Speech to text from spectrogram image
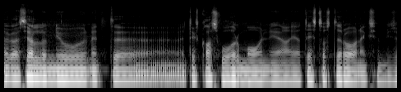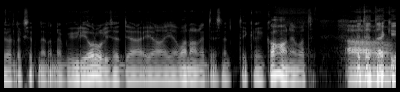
aga seal on ju need näiteks kasvuhormoon ja, ja testosteroon, eks ju, mis öeldakse, et need on nagu üliolulised ja, ja, ja vananedes need ikkagi kahanevad et, et äkki,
